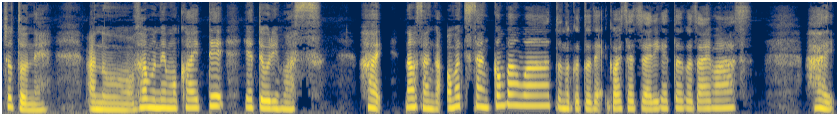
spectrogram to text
ちょっとね、あのー、サムネも変えてやっております。はい。なおさんが、お松さんこんばんは。とのことで、ご挨拶ありがとうございます。はい。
